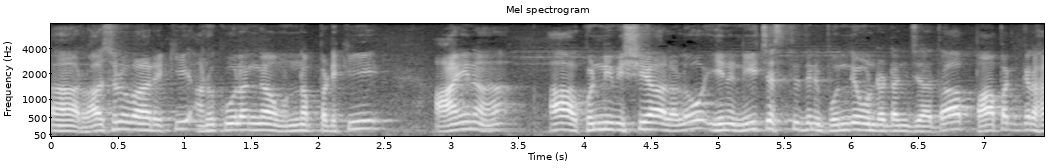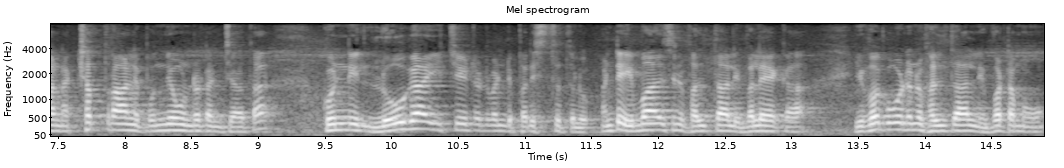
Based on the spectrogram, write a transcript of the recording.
రాసుల వారికి అనుకూలంగా ఉన్నప్పటికీ ఆయన ఆ కొన్ని విషయాలలో ఈయన నీచ స్థితిని పొంది ఉండటం చేత పాపగ్రహ నక్షత్రాలని పొంది ఉండటం చేత కొన్ని లోగా ఇచ్చేటటువంటి పరిస్థితులు. అంటే ఇవ్వాల్సిన ఫలితాలు ఇవ్వలేక ఇవ్వకూడని ఫలితాలను ఇవ్వటము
